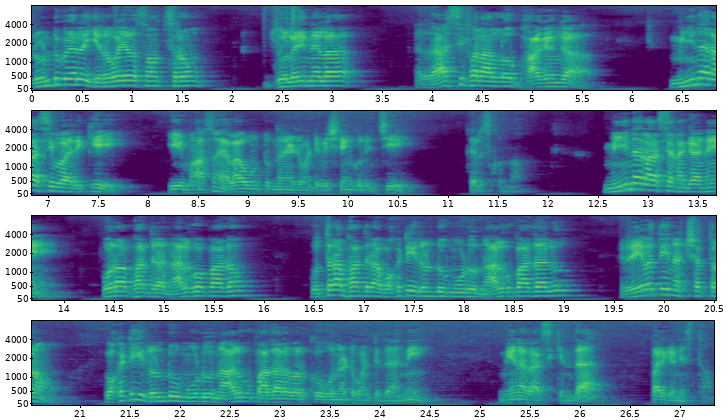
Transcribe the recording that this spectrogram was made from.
రెండు వేల ఇరవయో సంవత్సరం జూలై నెల రాశి ఫలాల్లో భాగంగా మీనరాశి వారికి ఈ మాసం ఎలా ఉంటుందనేటువంటి విషయం గురించి తెలుసుకుందాం. మీనరాశి అనగానే పూర్వభద్ర నాలుగో పాదం ఉత్తరభద్ర ఒకటి రెండు మూడు నాలుగు పాదాలు రేవతి నక్షత్రం ఒకటి రెండు మూడు నాలుగు పాదాల వరకు ఉన్నటువంటి దాన్ని మీనరాశి కింద పరిగణిస్తాం.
